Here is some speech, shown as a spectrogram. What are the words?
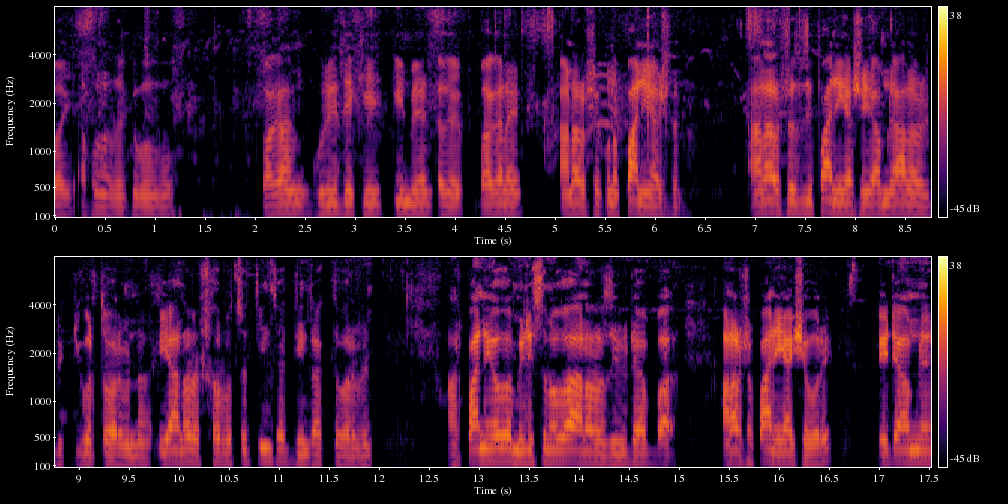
ভাই, আপনাদেরকে বলব, বাগান ঘুরিয়ে দেখে কিনবেন তবে বাগানে আনারসে কোনো পানি আসবে না। আনারসে যদি পানি আসে, আপনি আনারস বিক্রি করতে পারবেন না। এই আনারস সর্বোচ্চ তিন চার দিন রাখতে পারবেন। আর পানি হলো মেডিসিন হলো, আনারস যেটা আনারসে পানি আসে পরে, এটা আপনার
